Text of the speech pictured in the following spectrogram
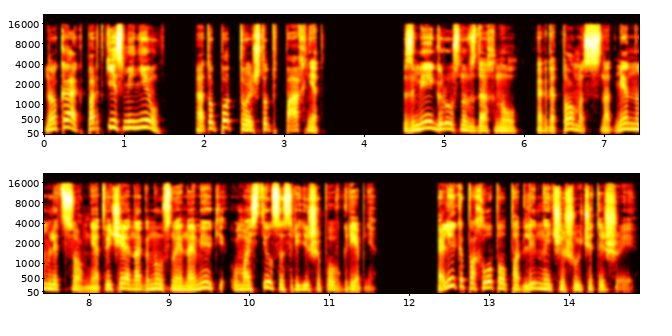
«Ну как, портки сменил? А то под твой что-то пахнет!» Змей грустно вздохнул, когда Томас с надменным лицом, не отвечая на гнусные намеки, умостился среди шипов гребня. Калика похлопал по длинной чешуйчатой шее.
